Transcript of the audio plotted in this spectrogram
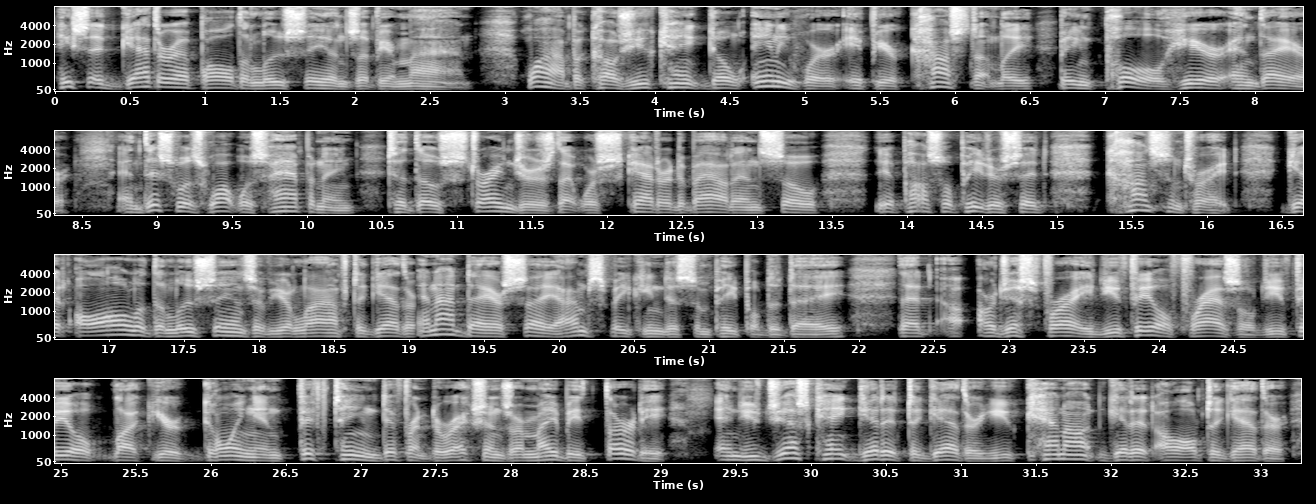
He said, gather up all the loose ends of your mind. Why? Because you can't go anywhere if you're constantly being pulled here and there. And this was what was happening to those strangers that were scattered about. And so the apostle Peter said, concentrate, get all of the loose ends of your life together. And I dare say I'm speaking to some people today that are just afraid. You feel frazzled. You feel like you're going in 15 different directions or maybe 30 and you just just can't get it together. You cannot get it all together.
